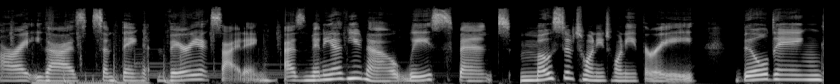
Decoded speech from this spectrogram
All right, you guys, something very exciting. As many of you know, we spent most of 2023 building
